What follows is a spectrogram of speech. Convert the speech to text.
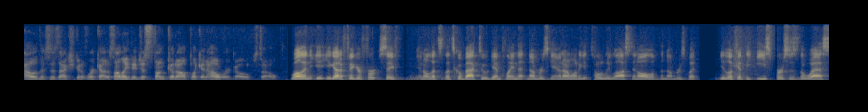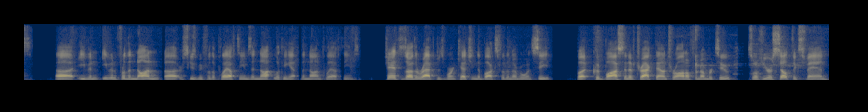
how this is actually going to work out. It's not like they just thunk it up like an hour ago. So well, and you, you got to figure for say you know let's let's go back to again playing that numbers game. And I don't want to get totally lost in all of the numbers, but you look at the East versus the West. Uh, even even for the non uh, excuse me for the playoff teams and not looking at the non-playoff teams, chances are the Raptors weren't catching the Bucks for the number one seed. But could Boston have tracked down Toronto for number two? So if you're a Celtics fan,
